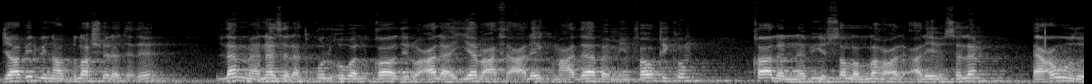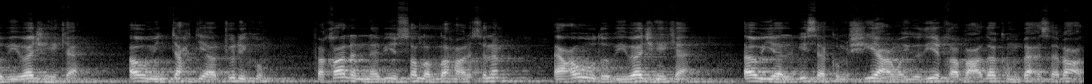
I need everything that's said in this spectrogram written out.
Cabir bin Abdullah şöyle dedi. Lemma nezelet kul huvel kadiru ala yeb'ase aleykum azaben min fevkikum قال النبي صلى الله عليه وسلم أعوذ بوجهك أو من تحت أرجلكم فقال النبي صلى الله عليه وسلم أعوذ بوجهك أو يلبسكم شيعا ويذيق بعضكم بأس بعض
